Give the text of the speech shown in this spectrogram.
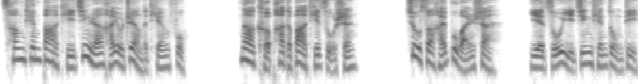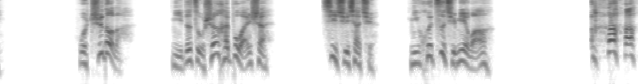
苍天霸体竟然还有这样的天赋。那可怕的霸体祖身，就算还不完善，也足以惊天动地。我知道了，你的祖身还不完善，继续下去，你会自取灭亡。哈哈，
